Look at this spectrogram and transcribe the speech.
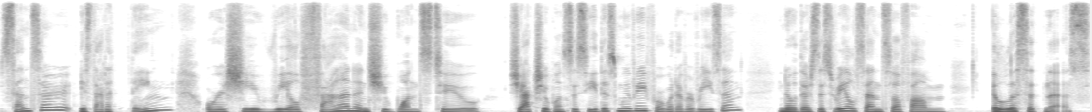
censor? Is that a thing? Or is she a real fan and she wants to, she actually wants to see this movie for whatever reason? You know, there's this real sense of, um, illicitness,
